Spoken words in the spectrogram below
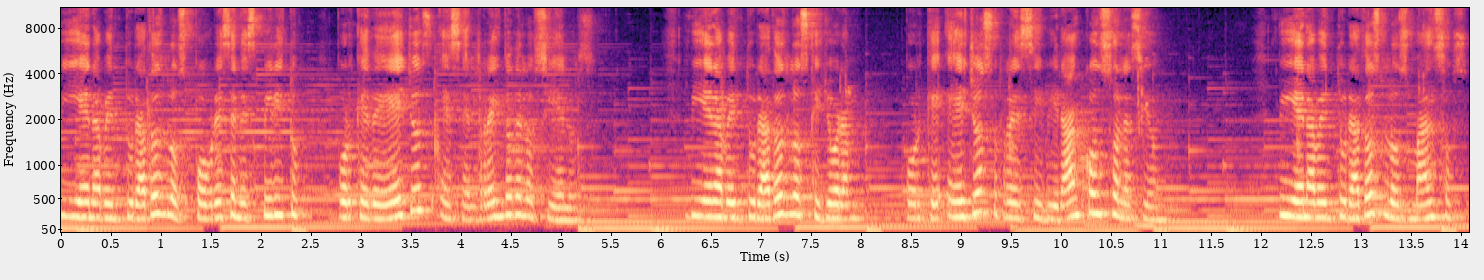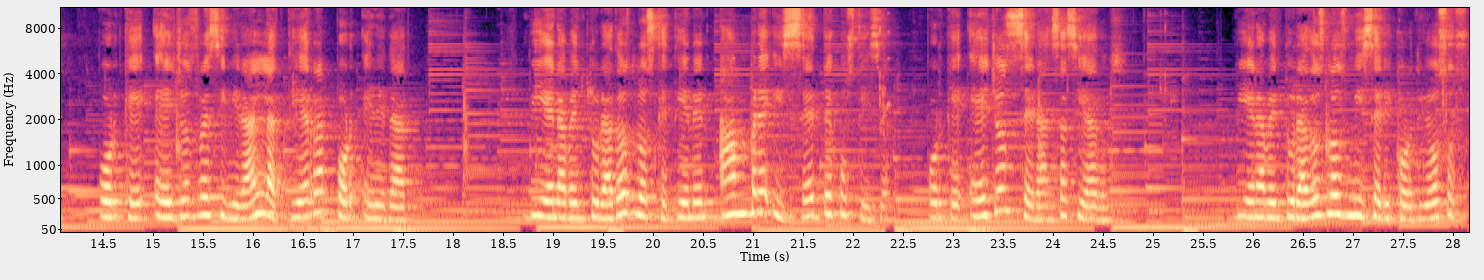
Bienaventurados los pobres en espíritu, porque de ellos es el reino de los cielos. Bienaventurados los que lloran porque ellos recibirán consolación. Bienaventurados los mansos, porque ellos recibirán la tierra por heredad. Bienaventurados los que tienen hambre y sed de justicia, porque ellos serán saciados. Bienaventurados los misericordiosos,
